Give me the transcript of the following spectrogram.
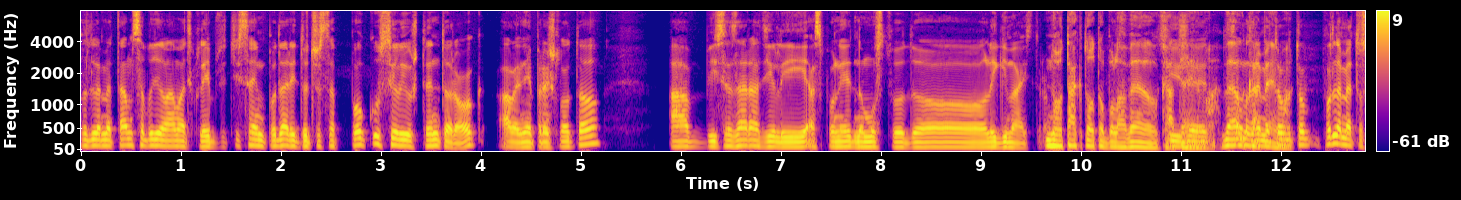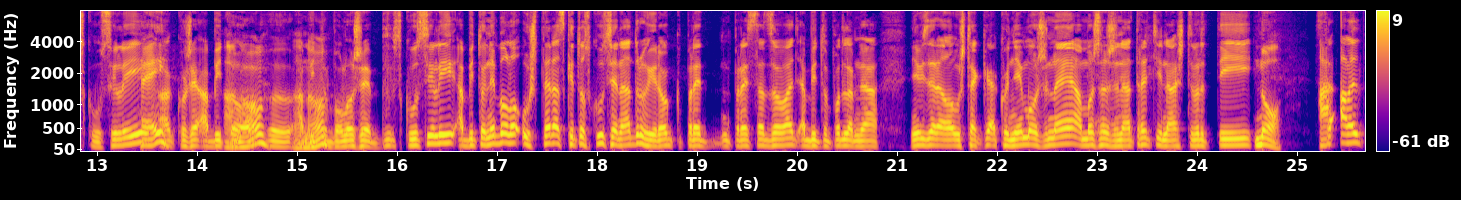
podľa mňa, tam sa bude lámať chlieb, že či sa im podarí to, čo sa pokúsili už tento rok, ale neprešlo to, aby sa zaradili aspoň jedno mužstvo do Ligy majstrov. No tak toto bola veľká Čiže, téma. Veľká samozrejme, téma. To, to, podľa mňa to skúsili, Hej. akože aby to, Áno, uh, aby áno. to bolo, že skúsili, aby to nebolo už teraz, keď to skúsia na druhý rok pre, presadzovať, aby to podľa mňa nevyzeralo už tak ako nemožné a možno, že na tretí, na štvrtý. No, A... Ale,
